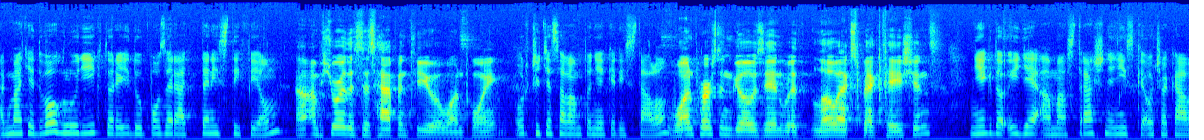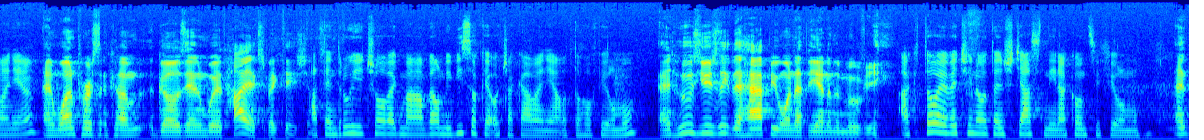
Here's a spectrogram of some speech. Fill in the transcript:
Ak máte dvoch ľudí, ktorí idú pozerať ten istý film, uh, I'm sure this has happened to you at one point. určite sa vám to niekedy stalo. One person goes in with low expectations, Niekto ide a má strašne nízke očakávania and one person come, goes in with high a expectations. ten druhý človek má veľmi vysoké očakávania od toho filmu. And who's usually the happy one at the end of the movie? A kto je väčšinou ten šťastný na konci filmu? And,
